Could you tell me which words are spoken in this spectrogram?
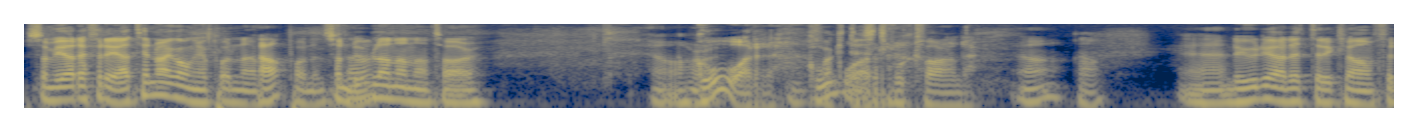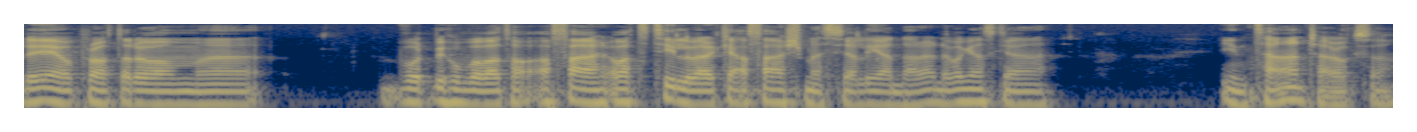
som vi har refererat till några gånger på den här ja, podden. Som du bland annat har... Ja, har går, går faktiskt fortfarande. Ja. ja. Eh, då gjorde jag lite reklam för det och pratade om eh, vårt behov av att, ha affär, av att tillverka affärsmässiga ledare. Det var ganska internt här också.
